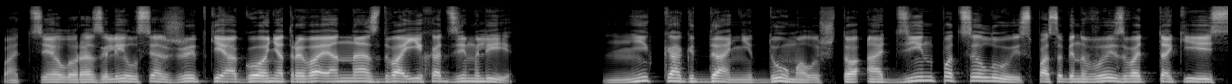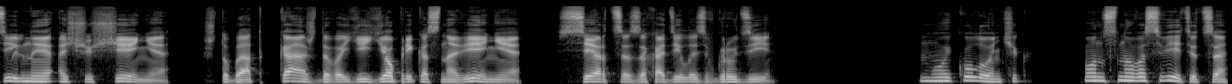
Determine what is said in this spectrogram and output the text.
По телу разлился жидкий огонь, отрывая нас двоих от земли. Никогда не думал, что один поцелуй способен вызвать такие сильные ощущения, чтобы от каждого ее прикосновения сердце заходилось в груди. «Мой кулончик, он снова светится»,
